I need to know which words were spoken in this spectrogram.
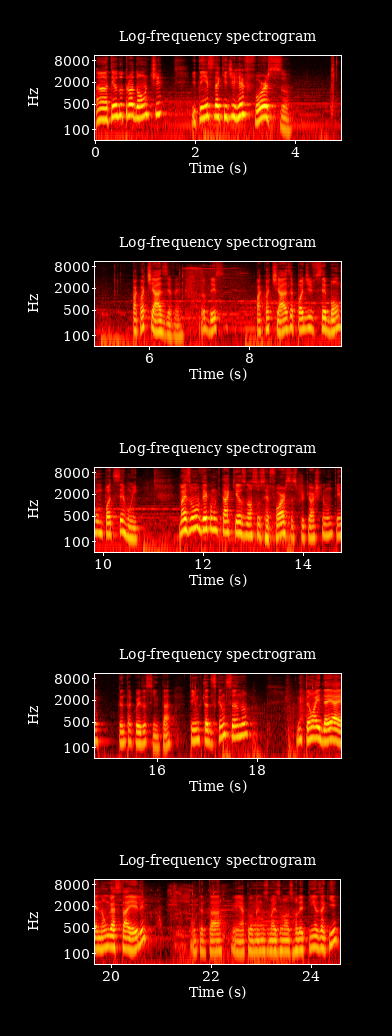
Uh, tem o do Trodonte. E tem esse daqui de reforço. Pacote Ásia, velho. Meu Deus. Pacote Ásia pode ser bom como pode ser ruim. Mas vamos ver como que tá aqui os nossos reforços, porque eu acho que eu não tenho tanta coisa assim, tá? Tem um que tá descansando. Então a ideia é não gastar ele. Vamos tentar ganhar pelo menos mais umas roletinhas aqui.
